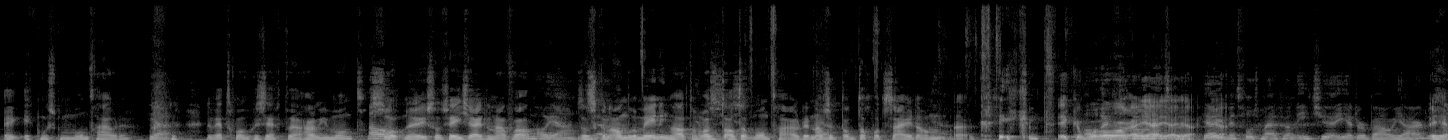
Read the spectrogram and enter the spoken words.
ik, ik moest mijn mond houden. Ja. Er werd gewoon gezegd, eh, hou je mond, Oh. slotneus, wat weet jij er nou van? Oh ja. Dus als ik een andere mening had, dan was het altijd mond houden. En als ik dan toch wat zei, dan eh, kreeg ik een tik mijn Oh, Ja, ja, ja, je bent volgens mij van ietsje eerder bouwjaar. Dus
